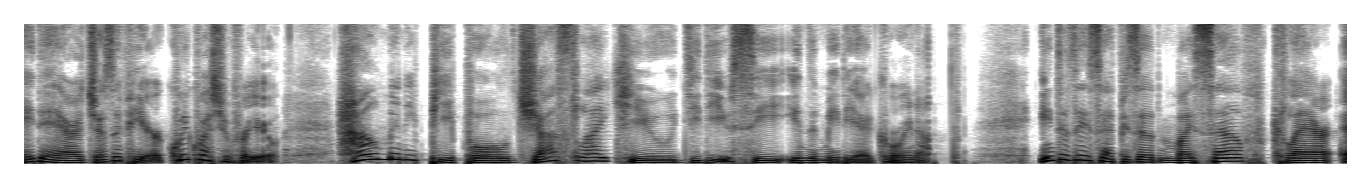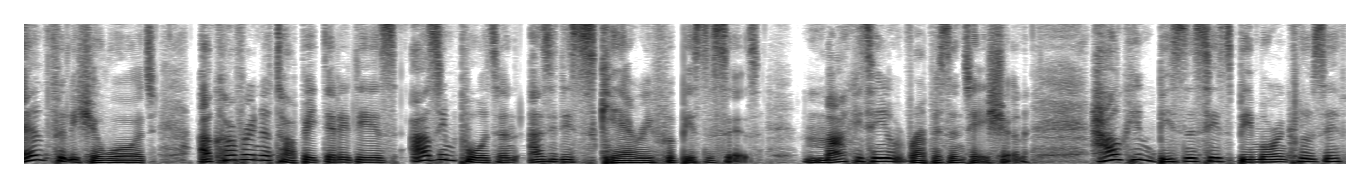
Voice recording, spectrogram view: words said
Hey there, Joseph here. Quick question for you. How many people just like you did you see in the media growing up? In today's episode, myself, Claire, and Felicia Ward are covering a topic that it is as important as it is scary for businesses marketing representation. How can businesses be more inclusive?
